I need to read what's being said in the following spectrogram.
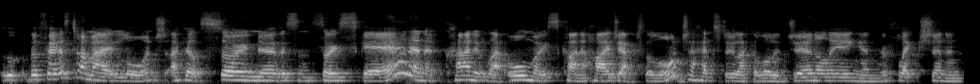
the first time I launched, I felt so nervous and so scared, and it kind of like almost kind of hijacked the launch. I had to do like a lot of journaling and reflection and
